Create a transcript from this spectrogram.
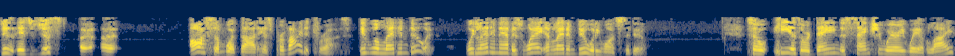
It's just uh, uh, awesome what God has provided for us. It will let him do it. We let him have his way and let him do what he wants to do. So he has ordained the sanctuary way of life.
